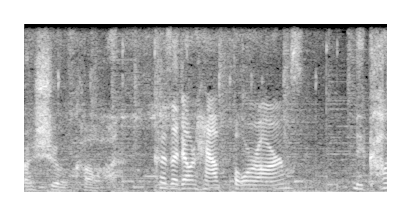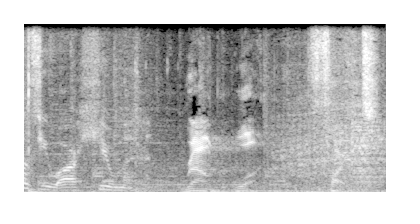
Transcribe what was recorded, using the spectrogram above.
a Shokan Cause I don't have four arms? because you are human. Round one, fight!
